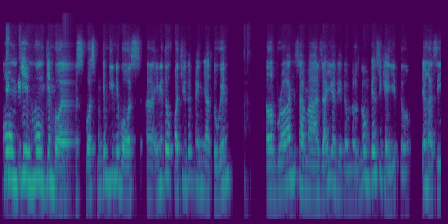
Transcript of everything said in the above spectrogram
mungkin mungkin bos bos mungkin gini bos Eh, ini tuh coach itu pengen nyatuin LeBron sama Zion itu. Menurut gue mungkin sih kayak gitu. Ya nggak sih?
